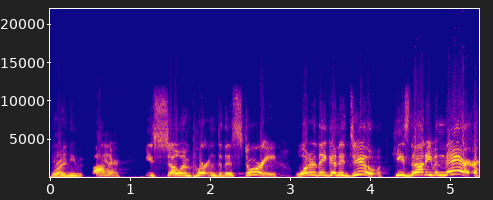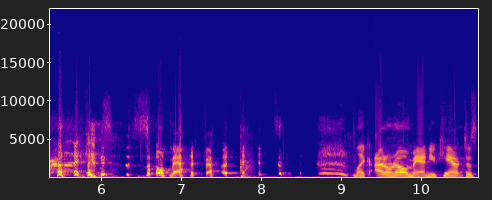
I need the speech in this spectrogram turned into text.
They Right. didn't even bother. He's so important to this story. What are they gonna do? He's not even there. he's so mad about it. I'm like, I don't know, man. You can't just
